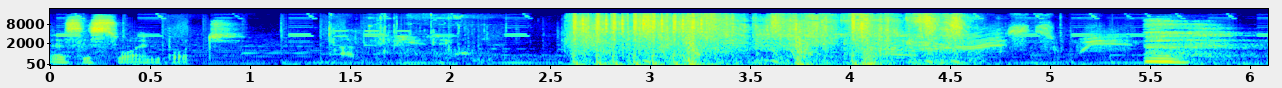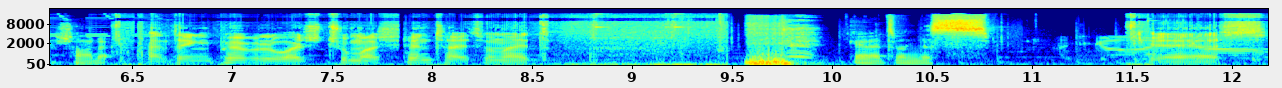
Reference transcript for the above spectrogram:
Es ist so ein Bot. Schade. I think Purple watched too much hentai tonight. Okay, let's win this. Yes.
